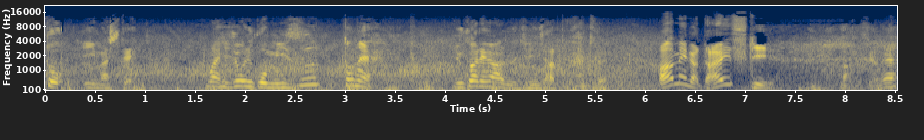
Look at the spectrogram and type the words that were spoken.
と言いまして。まあ非常にこう水とねゆかりがある神社ということで雨が大好きなんですよね。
